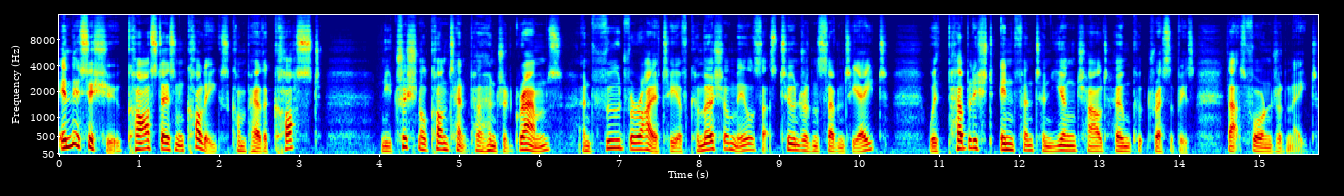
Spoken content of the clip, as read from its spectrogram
In this issue, Carstairs and colleagues compare the cost, nutritional content per 100 grams, and food variety of commercial meals, that's 278, with published infant and young child home cooked recipes, that's 408.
